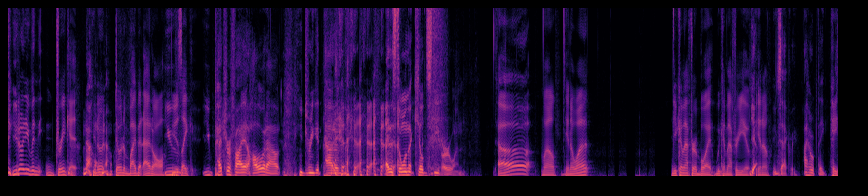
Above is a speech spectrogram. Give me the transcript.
You don't even drink it. No, you don't no. don't imbibe it at all. You, You, just like you petrify it, hollow it out, you drink it out of, the, and it's the one that killed Steve Irwin. oh well. You know what? You come after a boy, we come after you. Yeah, You know. exactly. I hope they. Hey,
